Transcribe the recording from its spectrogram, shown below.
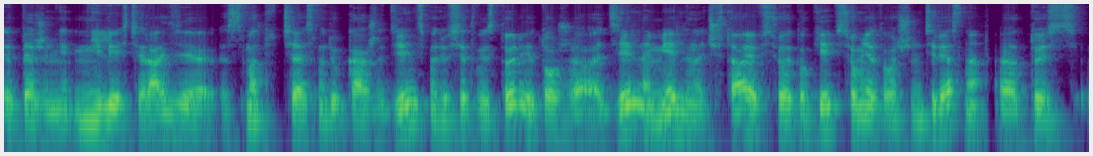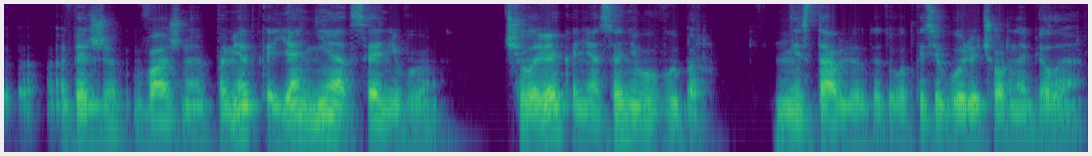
опять же, не, не лезьте ради, смотрю тебя, смотрю каждый день, смотрю все твои истории тоже отдельно, медленно читаю, все это окей, все мне это очень интересно. Э, то есть, опять же, важная пометка, я не оцениваю человека, не оцениваю выбор. Не ставлю вот эту вот категорию черное-белое.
